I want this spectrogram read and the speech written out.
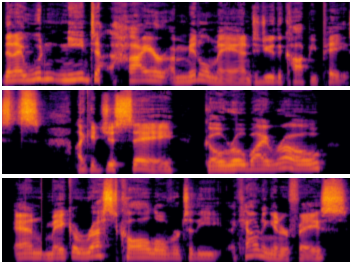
then i wouldn't need to hire a middleman to do the copy pastes. I could just say go row by row and make a rest call over to the accounting interface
